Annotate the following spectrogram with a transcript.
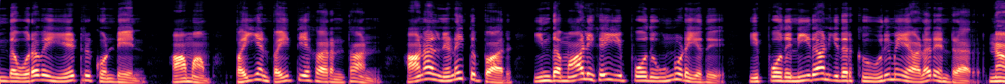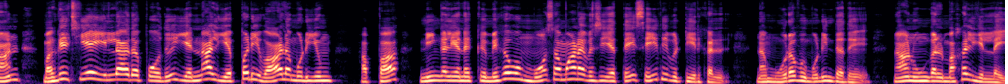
இந்த உறவை ஏற்றுக்கொண்டேன். ஆமாம் பையன் பைத்தியகாரன் தான் ஆனால் நினைத்துப் பார் இந்த மாளிகை இப்போது உன்னுடையது. இப்போது நீதான் இதற்கு உரிமையாளர் என்றார். நான் மகிழ்ச்சியே இல்லாத போது என்னால் எப்படி வாழ முடியும்? அப்பா நீங்கள் எனக்கு மிகவும் மோசமான விஷயத்தை செய்துவிட்டீர்கள் நம் உறவு முடிந்தது. நான் உங்கள் மகள் இல்லை.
